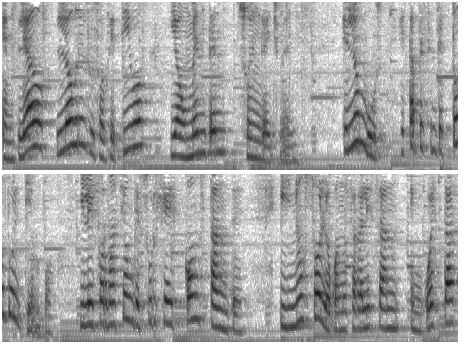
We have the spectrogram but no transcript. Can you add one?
empleados logren sus objetivos y aumenten su engagement. El Lombus está presente todo el tiempo y la información que surge es constante y no solo cuando se realizan encuestas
